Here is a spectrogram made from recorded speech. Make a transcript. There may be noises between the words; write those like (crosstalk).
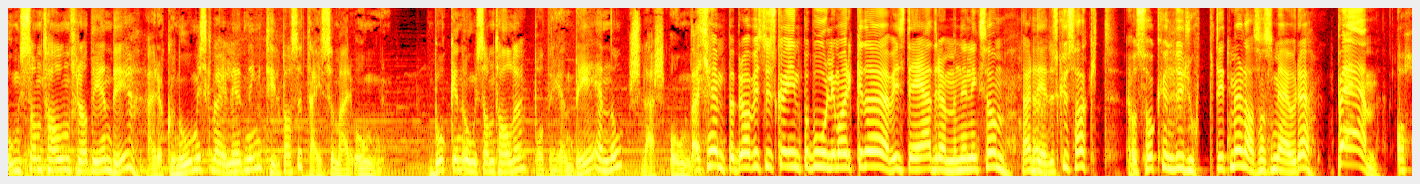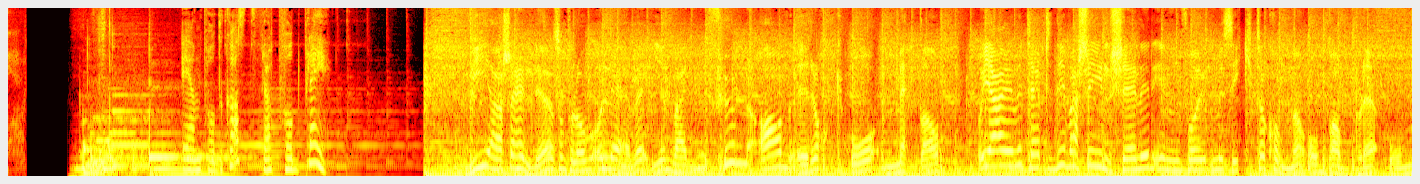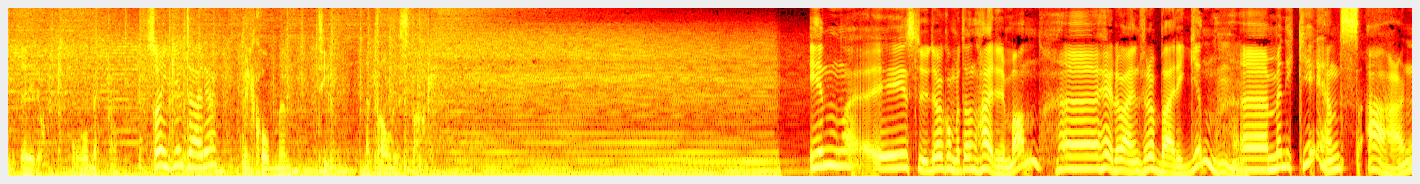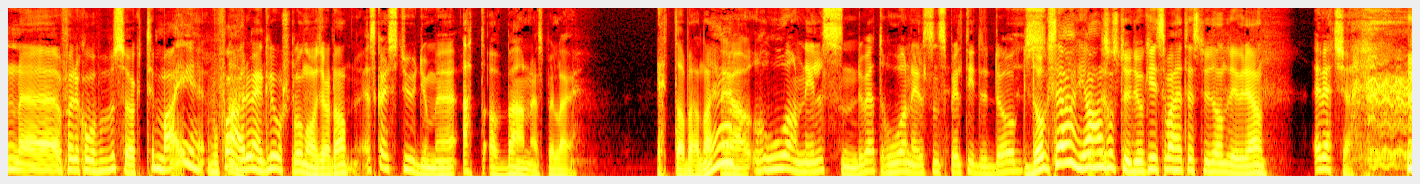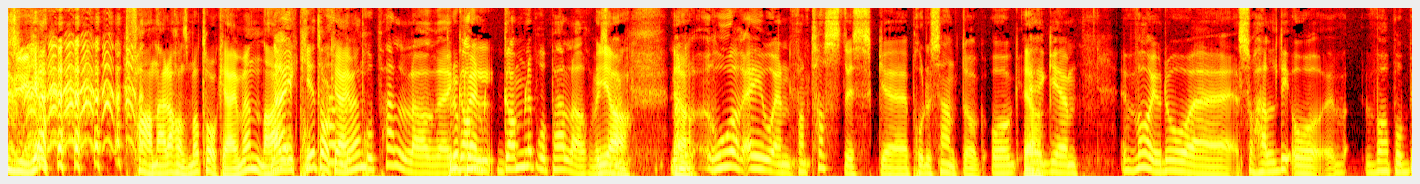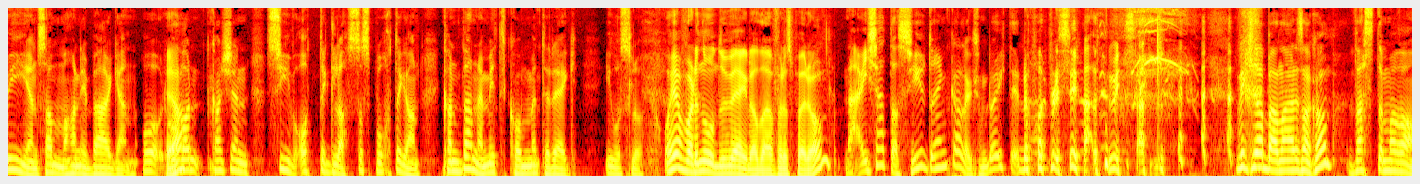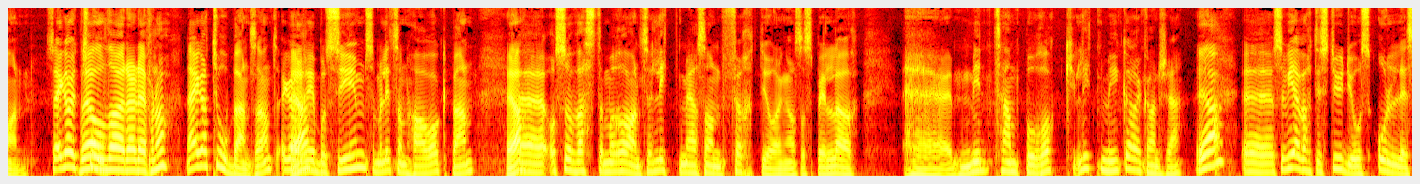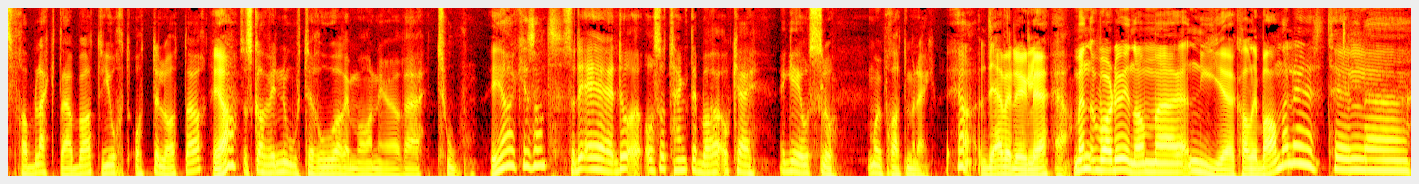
Ungsamtalen fra DNB er økonomisk veiledning tilpasset deg som er ung. Bokk en ungsamtale på dnb.no. slash ung. Det er kjempebra hvis du skal inn på boligmarkedet, hvis det er drømmen din, liksom. Det er det du skulle sagt. Og så kunne du ropt litt mer, da, sånn som jeg gjorde. Bam! En podkast fra Podplay. Vi er så heldige som får lov å leve i en verden full av rock og metal. Og jeg har invitert diverse ildsjeler innenfor musikk til å komme og bable om rock og metal. Så enkelt er det. Velkommen til Metallista. Inn i studio har kommet en herremann, eh, hele veien fra Bergen. eh, men ikke ens æren uh, for å komme på besøk til meg. Hvorfor er du egentlig i Oslo nå, Kjartan? Jeg skal i studio med ett av bandene jeg spiller i. Ett av banda, ja. Ja, Roar Nilsen. Du vet Roar Nilsen spilte i The Dogs? Dogs, ja. ja han som studiokiss. Hva heter studioet han driver igjen? Jeg vet ikke. (laughs) Husker du ikke? Faen, er det han som har Tåkeheimen? Nei, ikke Tåkeheimen. Propeller, eh, Propell- gam, gamle propeller. visstnok. Ja, Men. Roar er jo en fantastisk uh, produsent òg, og jeg eh, var jo da eh, så heldig å var på byen sammen med han i Bergen. Og det Ja. var kanskje en syv-åtte glass, så spurte jeg han kan bandet mitt komme til deg i Oslo. Oh ja, var det noe du vegra deg for å spørre om? Nei, ikke etter syv drinker, liksom. Da, gikk det, da var det plutselig veldig mye kjedelig. (laughs) Hvilket av bandene er det snakk om? Vestamaran. Så jeg har jo Hva to er det for noe? Nei, jeg har to band, sant. Jeg har Ja. Ribosym, som er litt sånn hardrock-band. Ja. Eh, og så Vestamaran, som er litt mer sånn 40-åringer som spiller eh, midtempo-rock. Litt mykere, kanskje. Ja. Uh, så vi har vært i studio hos Ollis fra Black Debate, gjort åtte låter. Ja, Så skal vi nå til Roar i morgen gjøre to. ja ikke sant? Så det er, da- Og så tenkte jeg bare OK, jeg er i Oslo, må jo prate med deg. Ja, Det er veldig hyggelig. Ja. Men var du innom uh, nye Caliban, eller? Til uh,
